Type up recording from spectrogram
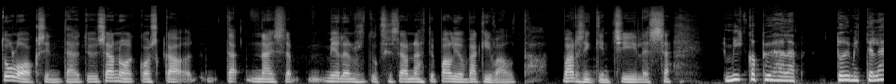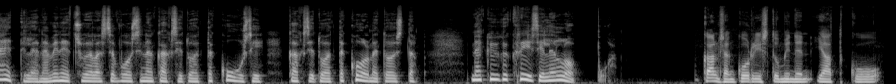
tuloksin täytyy sanoa, koska t- näissä mielenosoituksissa on nähty paljon väkivaltaa, varsinkin Chiilessä. Mikko Pyhälä, toimitte lähettilänä Venezuelassa vuosina 2006-2013. Näkyykö kriisille loppua? Kansan kuristuminen jatkuu,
